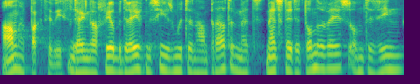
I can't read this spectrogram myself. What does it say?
aangepakt geweest is. Ik denk dat veel bedrijven misschien eens moeten gaan praten met mensen uit het onderwijs om te zien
